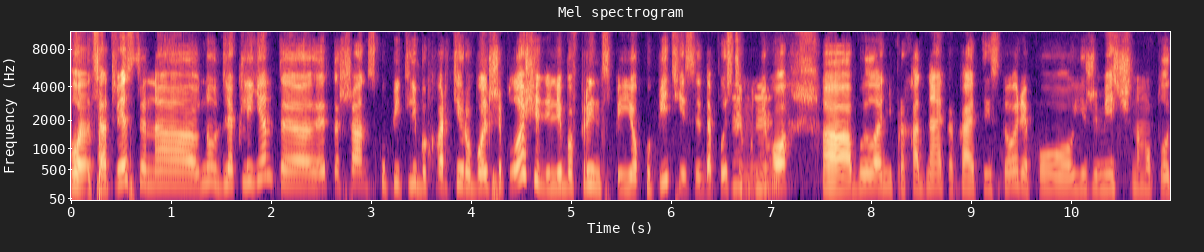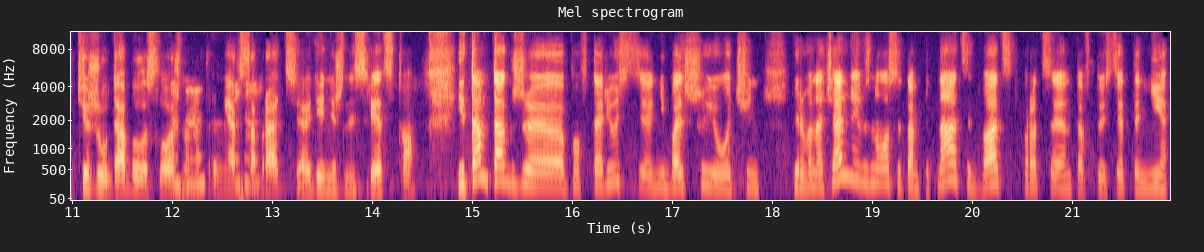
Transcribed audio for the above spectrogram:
Вот, соответственно, ну, для клиента это шанс купить либо квартиру большей площади, либо, в принципе, ее купить, если, допустим, mm-hmm. у него а, была непроходная какая-то история по ежемесячному платежу, да, было сложно, mm-hmm. например, mm-hmm. собрать э, денежные средства. И там также, повторюсь, небольшие очень первоначальные взносы, там 15-20%, то есть это не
